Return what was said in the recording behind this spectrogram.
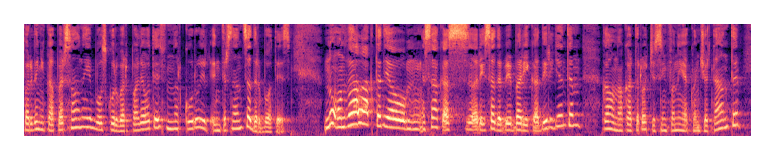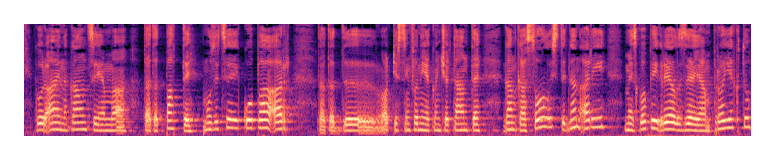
par viņu kā personību, uz kuru var paļauties un ar kuru ir interesanti sadarboties. Nu, un vēlāk tad jau mm, sākās arī sadarbība arī kā diriģentam, galvenokārt ar Roķa simfonija koncertante, kur Aina Kalnciema tātad pati muzicēja kopā ar tātad Orķestra simfonija koncertante gan kā solisti, gan arī mēs kopīgi realizējām projektu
